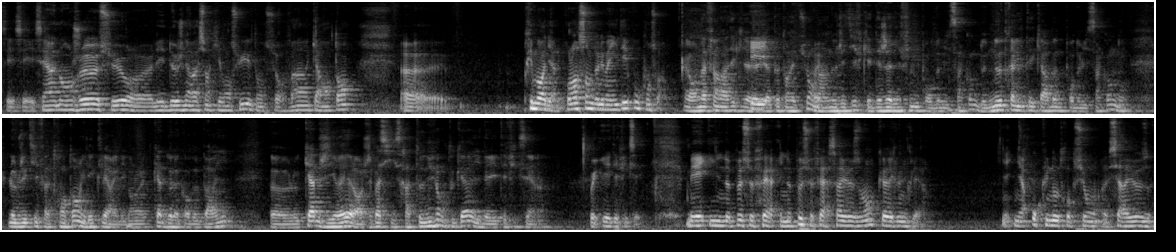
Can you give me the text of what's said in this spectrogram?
C'est un enjeu sur euh, les deux générations qui vont suivre, donc sur 20, 40 ans. Euh, primordial pour l'ensemble de l'humanité où qu'on soit. Alors on a fait un article il y a, peu de temps là-dessus, on a un objectif qui est déjà défini pour 2050, de neutralité carbone pour 2050. Donc l'objectif à 30 ans, il est clair, il est dans le cadre de l'accord de Paris. Euh, le cap, j'irai, alors je ne sais pas s'il sera tenu, en tout cas, il a été fixé. Hein. Oui, il a été fixé. Mais il ne peut se faire, il ne peut se faire sérieusement qu'avec le nucléaire. Il n'y a aucune autre option euh, sérieuse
